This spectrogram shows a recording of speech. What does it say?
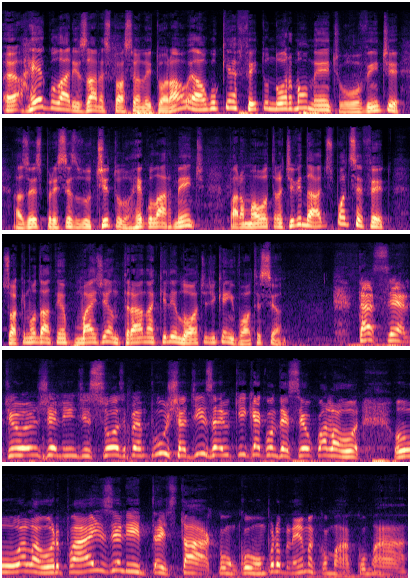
é, regularizar a situação eleitoral é algo que é feito normalmente. O ouvinte às vezes precisa do título regularmente para uma outra atividade, isso pode ser feito. Só que não dá tempo mais de entrar naquele lote de quem vota esse ano. Tá certo. E o Angelim de Souza, puxa, diz aí o que, que aconteceu com o Alaor. O Alaor Paz, ele está com, com um problema, com uma, com uma,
